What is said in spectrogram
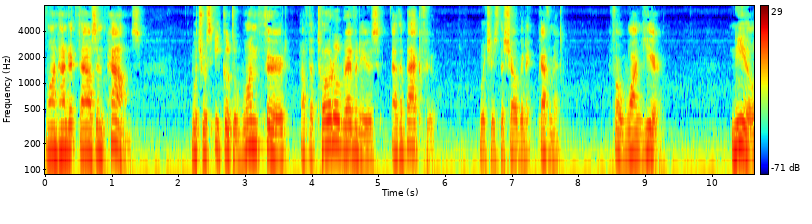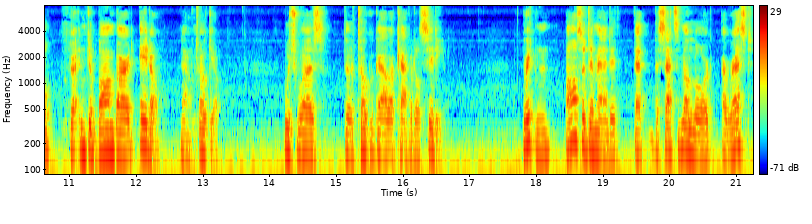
100,000 pounds, which was equal to one third of the total revenues of the Bakufu, which is the shogunate government, for one year. Neale threatened to bombard Edo, now Tokyo, which was the Tokugawa capital city. Britain also demanded that the Satsuma lord arrest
